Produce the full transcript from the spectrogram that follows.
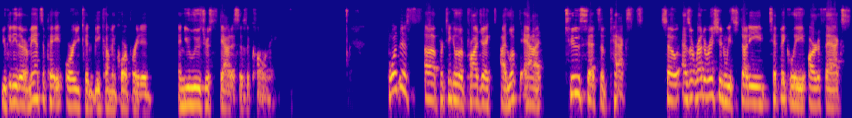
You can either emancipate or you can become incorporated and you lose your status as a colony. For this uh, particular project, I looked at two sets of texts. So as a rhetorician, we study typically artifacts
